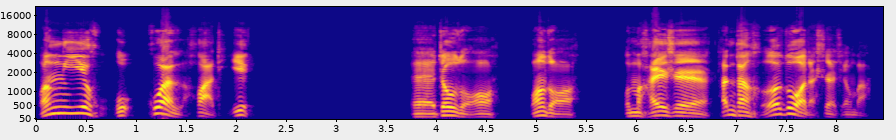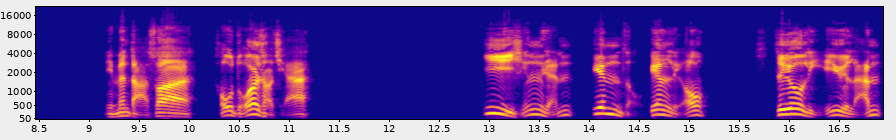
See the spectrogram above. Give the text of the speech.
王一虎换了话题：“呃，周总、王总，我们还是谈谈合作的事情吧。你们打算投多少钱？”一行人边走边聊，只有李玉兰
